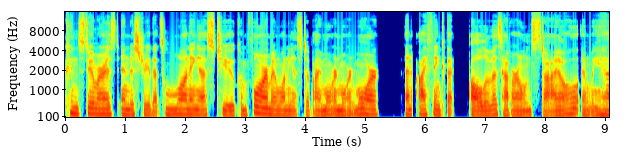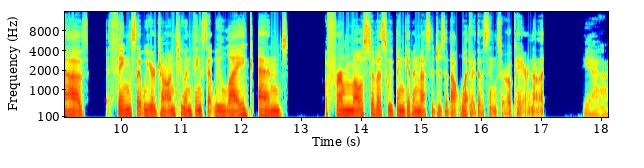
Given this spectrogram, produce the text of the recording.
consumerist industry that's wanting us to conform and wanting us to buy more and more and more. And I think that all of us have our own style and we have things that we are drawn to and things that we like. And for most of us, we've been given messages about whether those things are okay or not. Yeah,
